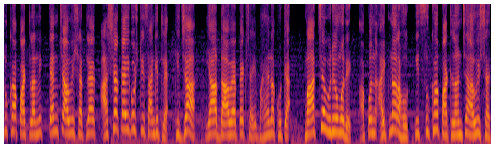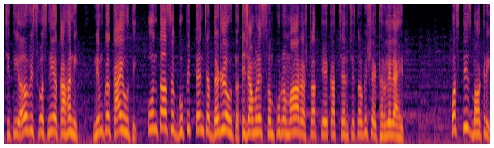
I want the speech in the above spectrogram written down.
सुखा पाटलांनी त्यांच्या आयुष्यातल्या अशा काही गोष्टी सांगितल्या की ज्या या दाव्यापेक्षाही भयानक होत्या. मग आजच्या व्हिडिओमध्ये आपण ऐकणार आहोत की सुखा पाटलांच्या आयुष्याची ती अविश्वसनीय कहाणी नेमकं काय होती? कोणतं असं गुपित त्यांच्या दडलं होतं? की ज्यामुळे संपूर्ण महाराष्ट्रात ते एका चर्चेचा विषय ठरलेले आहेत? पस्तीस भाकरी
